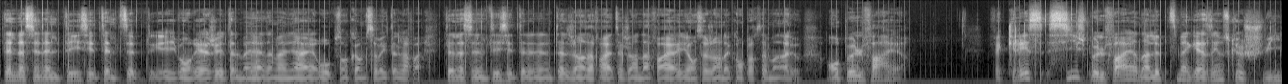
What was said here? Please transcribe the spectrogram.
telle nationalité, c'est tel type, ils vont réagir de telle manière, telle manière, oups, ils sont comme ça avec telle affaire. Telle nationalité, c'est tel, genre d'affaire, tel genre d'affaire, ils ont ce genre de comportement-là. On peut le faire. Fait que Chris, si je peux le faire dans le petit magasin où je suis,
